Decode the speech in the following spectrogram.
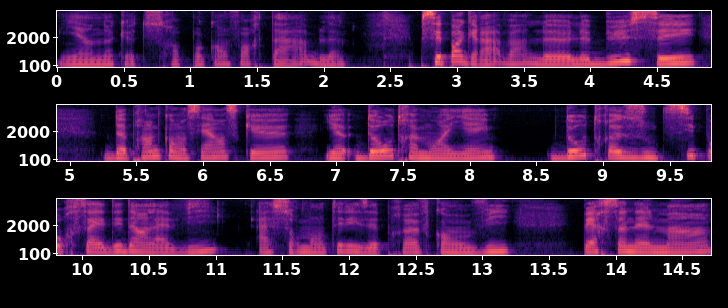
Il y en a que tu ne seras pas confortable. Puis c'est pas grave. Hein. Le, but, c'est de prendre conscience qu'il y a d'autres moyens, d'autres outils pour s'aider dans la vie à surmonter les épreuves qu'on vit personnellement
